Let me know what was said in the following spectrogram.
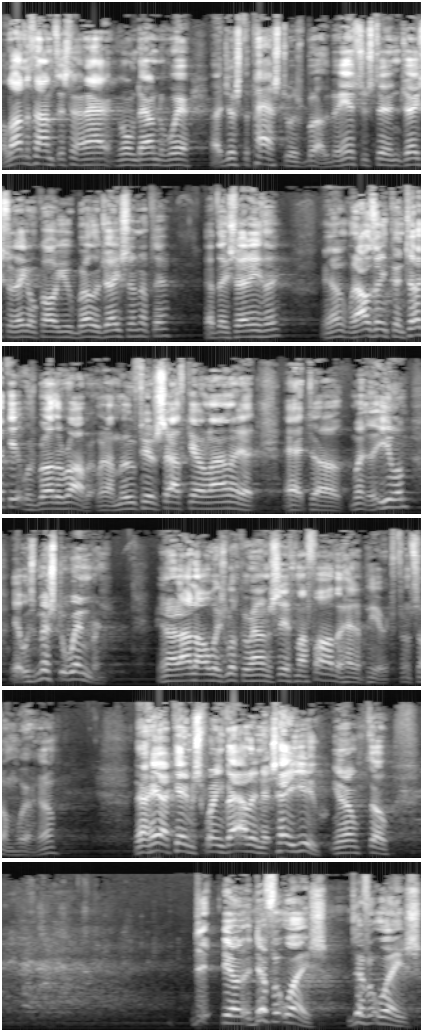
A lot of times it's going down to where uh, just the pastor is brother. Be interested in Jason, are they going to call you Brother Jason up there? Have they said anything? You know, when I was in Kentucky, it was Brother Robert. When I moved here to South Carolina at, at uh, went to Elam, it was Mr. Winburn. You know, and I'd always look around and see if my father had appeared from somewhere, you know. Now, here I came to Spring Valley and it's hey you, you know, so you know, different ways, different ways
